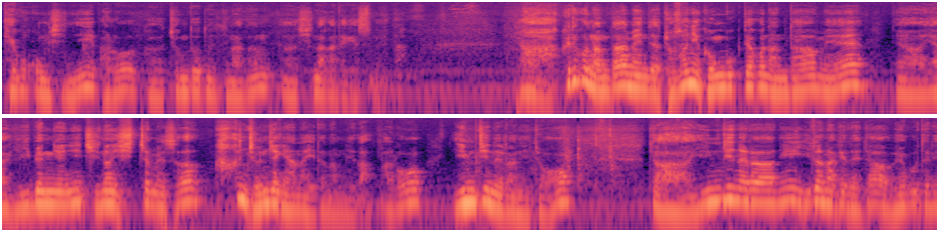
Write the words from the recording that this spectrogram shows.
개국공신이 바로 그 정도전이라는 어, 신화가 되겠습니다. 야, 그리고 난 다음에 이제 조선이 건국되고 난 다음에 야, 약 200년이 지난 시점에서 큰 전쟁이 하나 일어납니다. 바로 임진왜란이죠. 자, 임진왜란이 일어나게 되자 왜구들이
